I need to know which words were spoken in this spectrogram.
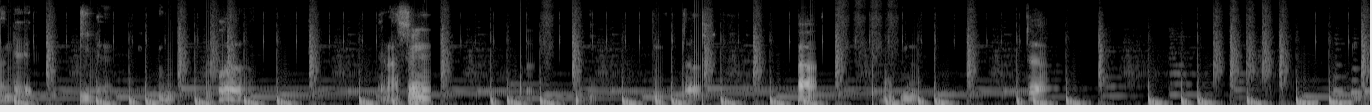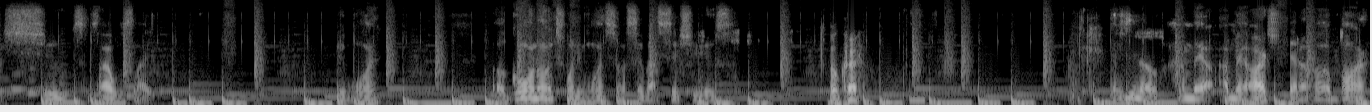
I met yeah, club, and I seen. So, uh, you know, shoot, since I was like 21, or going on 21, so I say about six years. Okay. And you know, I met I met Archie at a uh, bar.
